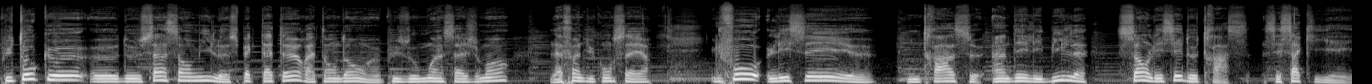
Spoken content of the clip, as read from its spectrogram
plutôt que de 500 000 spectateurs attendant plus ou moins sagement la fin du concert. Il faut laisser une trace indélébile sans laisser de traces. C'est ça qui est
